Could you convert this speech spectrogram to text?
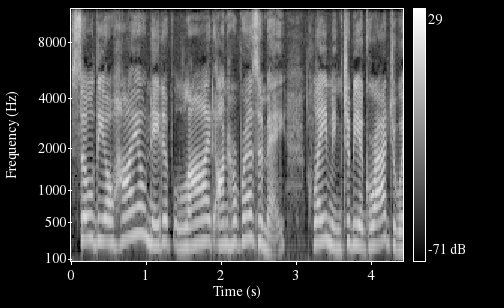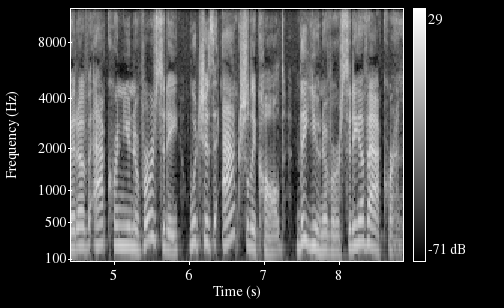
So the Ohio native lied on her resume, claiming to be a graduate of Akron University, which is actually called the University of Akron.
